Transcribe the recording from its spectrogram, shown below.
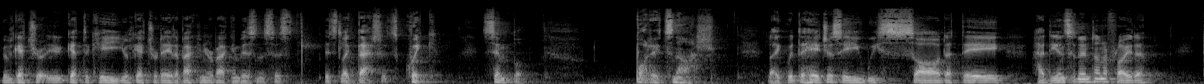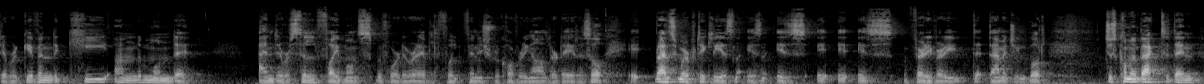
You'll get your, you get the key. You'll get your data back, and you're back in business." It's, it's like that. It's quick, simple, but it's not. Like with the HSE, we saw that they had the incident on a Friday. They were given the key on the Monday and they were still five months before they were able to finish recovering all their data. So it, ransomware, particularly, is, is is is very very damaging. But just coming back to then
